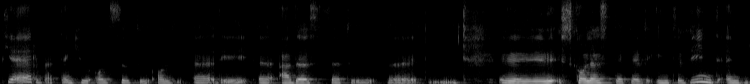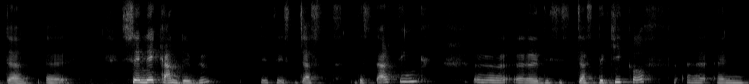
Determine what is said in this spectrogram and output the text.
Pierre, but thank you also to all uh, the uh, others, uh, to uh, uh, scholars that have intervened. And uh, ce n'est qu'un début. It is just the starting this is just the kickoff, and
